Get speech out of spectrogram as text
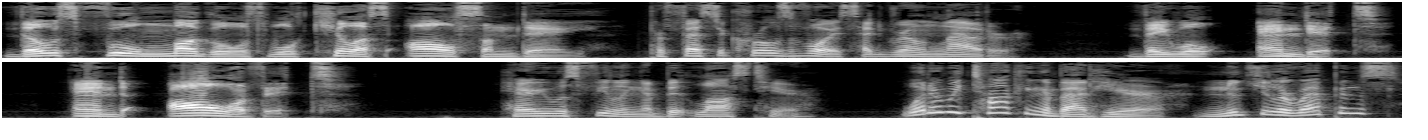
Those fool muggles will kill us all some day. Professor Quirrell's voice had grown louder. They will end it. And all of it. Harry was feeling a bit lost here. What are we talking about here? Nuclear weapons?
